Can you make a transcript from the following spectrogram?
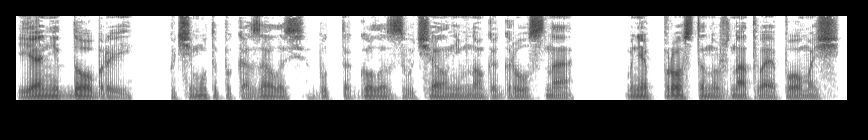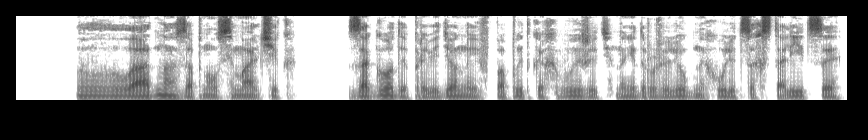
«Я недобрый», Почему-то показалось, будто голос звучал немного грустно. «Мне просто нужна твоя помощь». «Ладно», — запнулся мальчик. За годы, проведенные в попытках выжить на недружелюбных улицах столицы,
